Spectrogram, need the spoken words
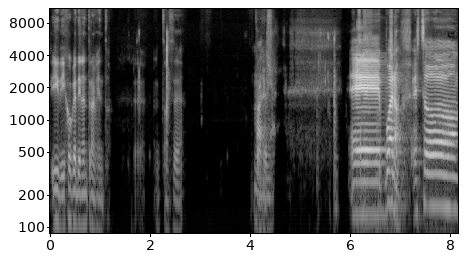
Y dijo que tiene entrenamiento. Eh, Entonces, Madre Pues mía. Eh, bueno, esto,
